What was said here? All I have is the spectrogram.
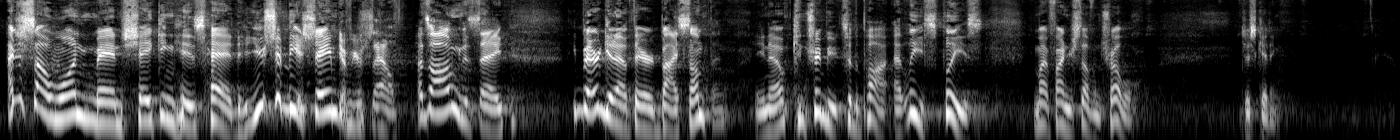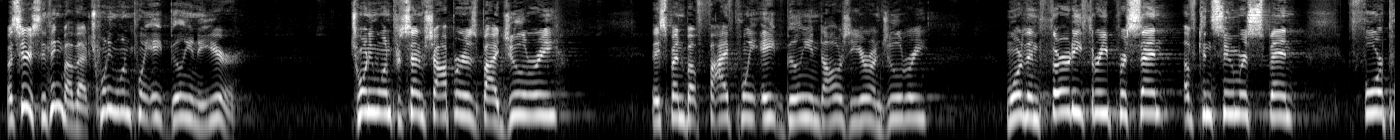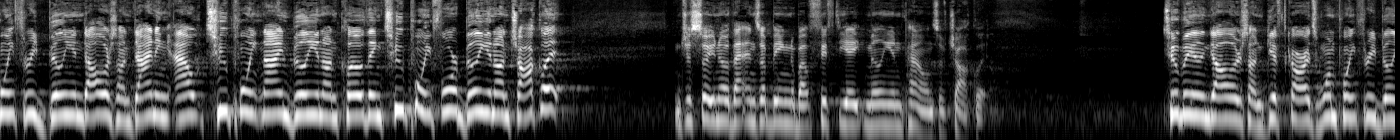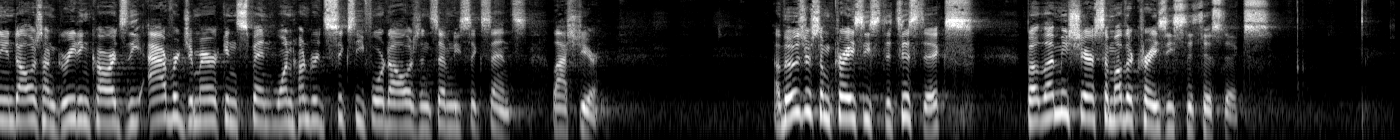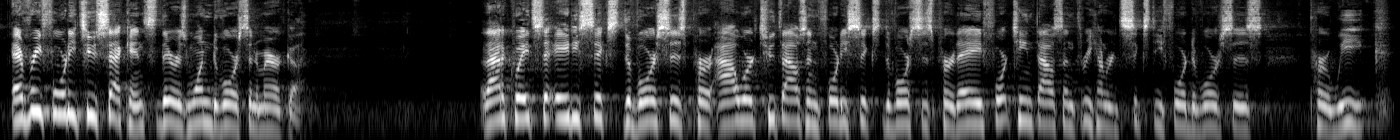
I just saw one man shaking his head. You should be ashamed of yourself. That's all I'm going to say. You better get out there and buy something, you know, contribute to the pot at least, please. You might find yourself in trouble. Just kidding. But seriously, think about that 21.8 billion a year. 21% of shoppers buy jewelry. They spend about $5.8 billion a year on jewelry. More than 33% of consumers spent $4.3 billion on dining out, $2.9 billion on clothing, $2.4 billion on chocolate. And just so you know, that ends up being about 58 million pounds of chocolate. $2 billion on gift cards, $1.3 billion on greeting cards. The average American spent $164.76 last year. Now, those are some crazy statistics, but let me share some other crazy statistics. Every 42 seconds, there is one divorce in America. That equates to 86 divorces per hour, 2,046 divorces per day, 14,364 divorces per week,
